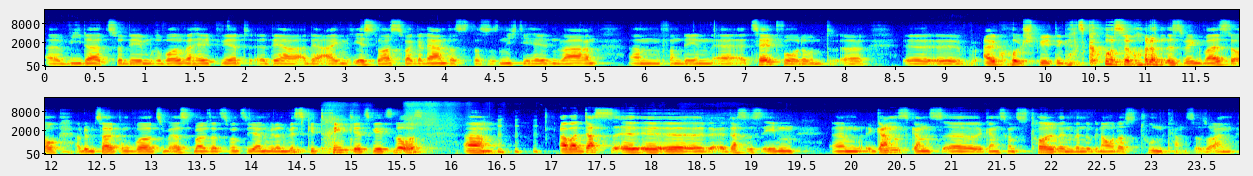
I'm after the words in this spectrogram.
äh, wieder zu dem Revolverheld wird, äh, der, der eigentlich ist. Du hast zwar gelernt, dass, dass es nicht die Helden waren, ähm, von denen erzählt wurde und äh, äh, äh, Alkohol spielt eine ganz große Rolle und deswegen weißt du auch, ab dem Zeitpunkt, wo er zum ersten Mal seit 20 Jahren wieder einen Whisky trinkt, jetzt geht's los. ähm, aber das, äh, äh, das ist eben ähm, ganz, ganz, äh, ganz, ganz toll, wenn, wenn du genau das tun kannst. Also ein,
